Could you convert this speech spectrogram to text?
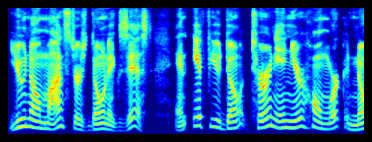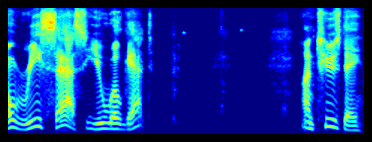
You know monsters don't exist, and if you don't turn in your homework, no recess you will get. On Tuesday,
